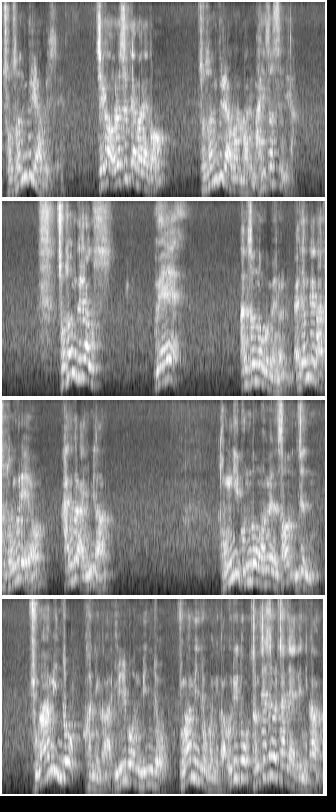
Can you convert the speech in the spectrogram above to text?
조선글이라고 그랬어요. 제가 어렸을 때만 해도 조선글이라고 하는 말을 많이 썼습니다. 조선글이라고 왜 안 썼는 거면은 애정대 다 조선글이에요. 한글 아닙니다. 독립운동하면서 이제 중화민족 하니까 일본 민족, 중화민족 하니까 우리도 정체성을 찾아야 되니까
